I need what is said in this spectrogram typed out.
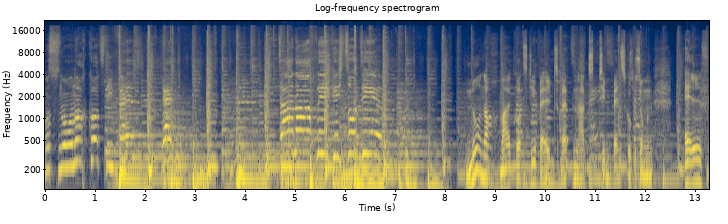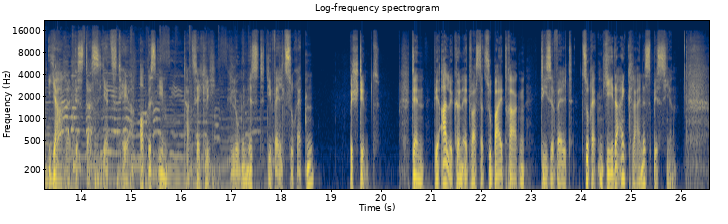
muss nur noch kurz die Welt retten. Danach flieg ich zu dir. Nur noch mal kurz die Welt retten, hat Tim Bensko gesungen. Elf Jahre ist das jetzt her. Ob es ihm tatsächlich gelungen ist, die Welt zu retten? Bestimmt. Denn wir alle können etwas dazu beitragen, diese Welt zu retten. Jeder ein kleines bisschen.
